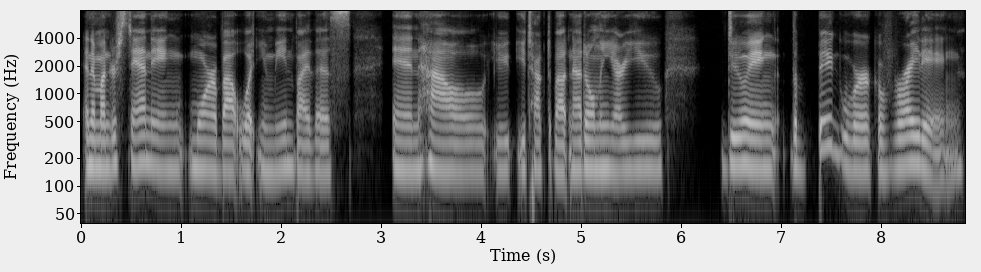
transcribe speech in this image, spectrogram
and I'm understanding more about what you mean by this and how you you talked about not only are you doing the big work of writing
